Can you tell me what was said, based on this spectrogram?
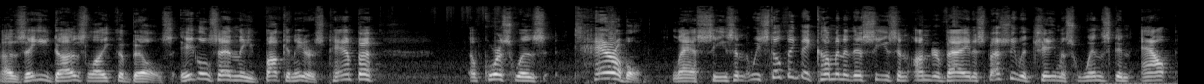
Uh, Ziggy does like the Bills. Eagles and the Buccaneers. Tampa, of course, was terrible last season. We still think they come into this season undervalued, especially with Jameis Winston out.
